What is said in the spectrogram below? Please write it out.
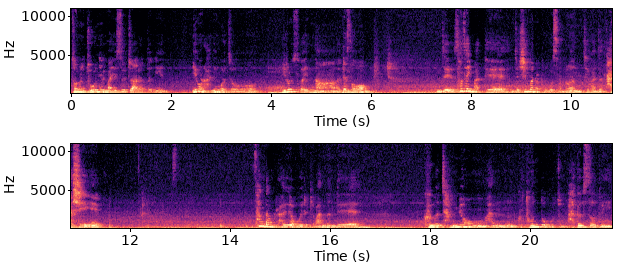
저는 좋은 일만 있을 줄 알았더니 이건 아닌 거죠. 아. 이럴 수가 있나. 그래서 이제 선생님한테 이제 신문을 보고서는 제가 이제 다시 상담을 하려고 이렇게 왔는데 그 장명한 그 돈도 좀 받을 수도 있,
